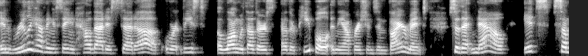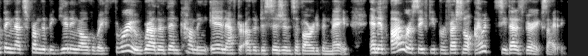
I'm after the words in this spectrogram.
and really having a say in how that is set up or at least along with others other people in the operations environment so that now it's something that's from the beginning all the way through rather than coming in after other decisions have already been made and if i were a safety professional i would see that as very exciting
